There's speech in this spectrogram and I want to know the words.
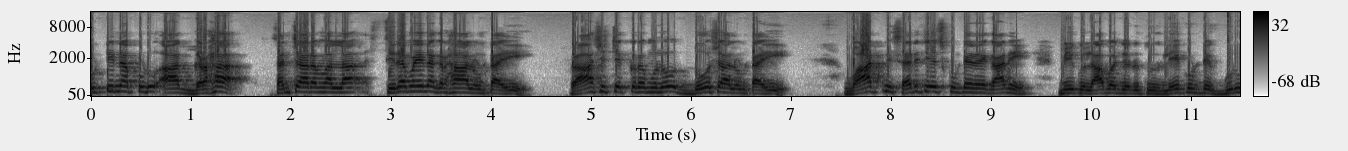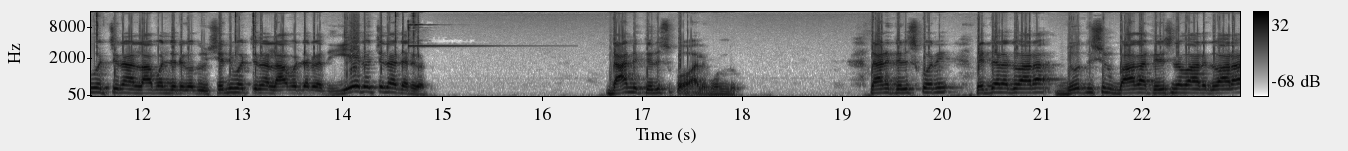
పుట్టినప్పుడు ఆ గ్రహ సంచారం వల్ల స్థిరమైన గ్రహాలు ఉంటాయి. రాశి చక్రములో దోషాలు ఉంటాయి. వాటిని సరి చేసుకుంటేనే కానీ మీకు లాభం జరుగుతుంది. లేకుంటే గురువు వచ్చినా లాభం జరగదు శని వచ్చినా లాభం జరగదు ఏది వచ్చినా జరగదు. దాన్ని తెలుసుకోవాలి ముందు. దాన్ని తెలుసుకొని పెద్దల ద్వారా జ్యోతిష్యులు బాగా తెలిసిన వారి ద్వారా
